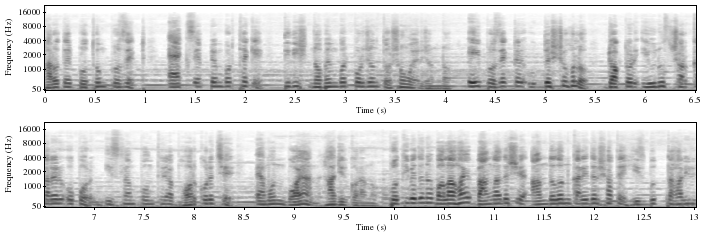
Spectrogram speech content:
ভারতের প্রথম প্রজেক্ট এক সেপ্টেম্বর থেকে তিরিশ নভেম্বর পর্যন্ত সময়ের জন্য। এই প্রজেক্টের উদ্দেশ্য হল ডক্টর ইউনুস সরকারের ওপর ইসলামপন্থীরা ভর করেছে এমন বয়ান হাজির করানো। প্রতিবেদনে বলা হয়, বাংলাদেশে আন্দোলনকারীদের সাথে হিজবুত তাহারির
